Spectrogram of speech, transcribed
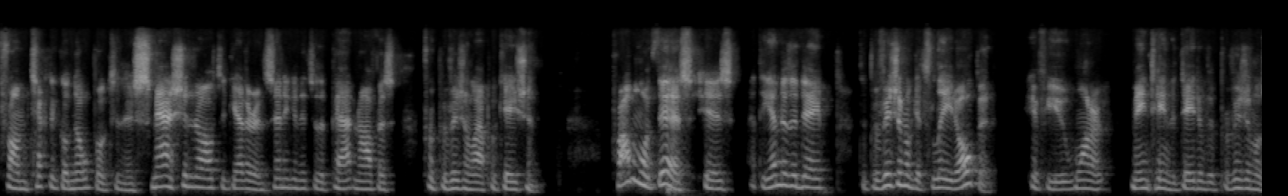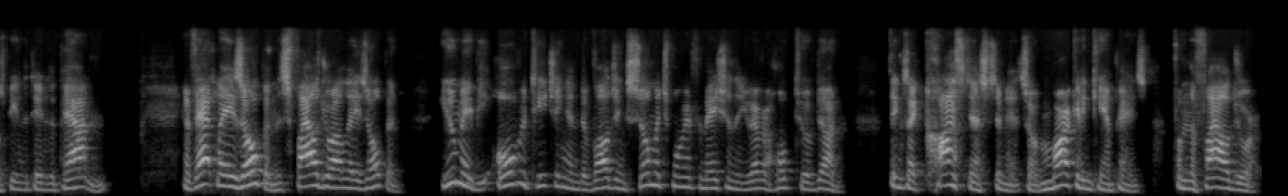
from technical notebooks, and they're smashing it all together and sending it into the patent office for provisional application. Problem with this is at the end of the day, the provisional gets laid open if you want to maintain the date of the provisional as being the date of the patent. If that lays open, this file drawer lays open, you may be over teaching and divulging so much more information than you ever hoped to have done. Things like cost estimates or marketing campaigns from the file drawer.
